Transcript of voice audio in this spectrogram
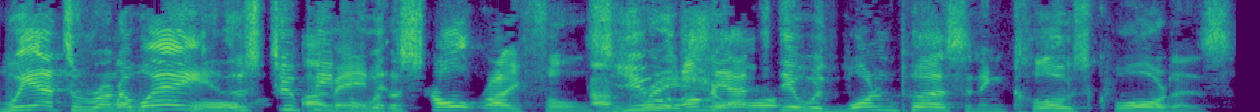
We had to run away. The There's two people I mean, with assault rifles. I'm you only sure had to deal with one person in close quarters.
